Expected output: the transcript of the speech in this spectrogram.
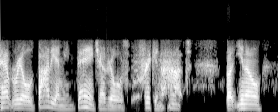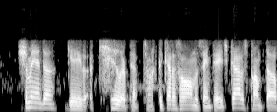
Chavdriel's body. I mean, dang, Chavdriel was freaking hot. But you know, Shamanda gave a killer pep talk that got us all on the same page, got us pumped up,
